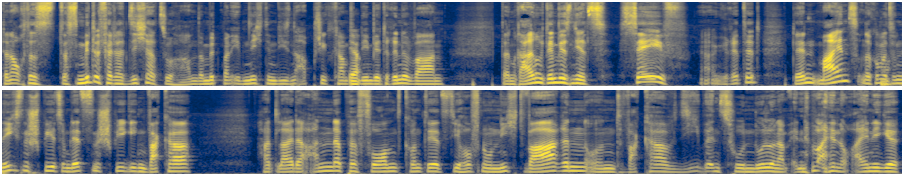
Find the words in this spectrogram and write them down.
dann auch das, das Mittelfeld halt sicher zu haben, damit man eben nicht in diesen Abstiegskampf, Ja. in dem wir drinne waren, dann reinrückt. Denn wir sind jetzt safe ja, gerettet. Denn Mainz, und da kommen wir zum nächsten Spiel, zum letzten Spiel gegen Wacker, hat leider underperformed, konnte jetzt die Hoffnung nicht wahren und Wacker 7 zu 0 und am Ende waren ja noch einige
